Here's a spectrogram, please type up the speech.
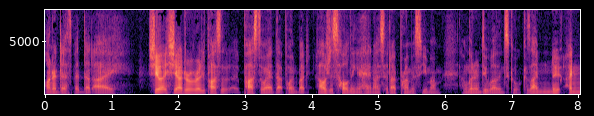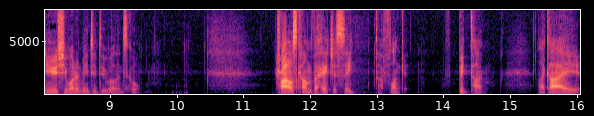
on her deathbed that I she she had already passed passed away at that point, but I was just holding her hand. I said, "I promise you, mum, I'm going to do well in school," because I knew I knew she wanted me to do well in school. Trials come for HSC. I flunk it, big time. Like I,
